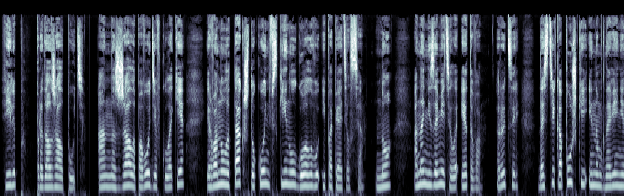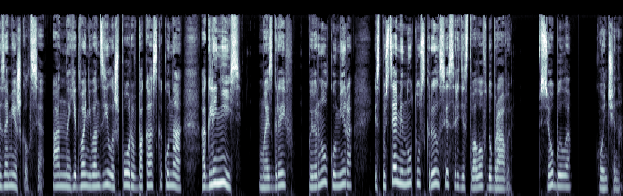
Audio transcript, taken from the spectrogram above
Филипп продолжал путь. Анна сжала поводья в кулаке и рванула так, что конь вскинул голову и попятился. Но она не заметила этого. Рыцарь достиг опушки и на мгновение замешкался. Анна едва не вонзила шпоры в бока скакуна. «Оглянись!» Майсгрейв повернул кумира и спустя минуту скрылся среди стволов дубравы. Все было кончено.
